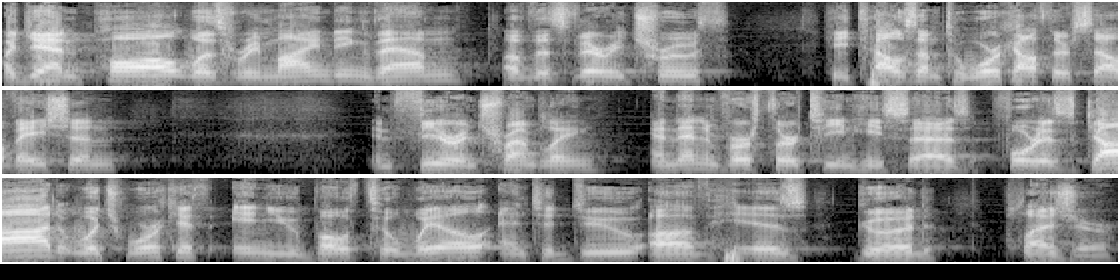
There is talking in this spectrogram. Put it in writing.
Again, Paul was reminding them of this very truth. He tells them to work out their salvation in fear and trembling. And then in verse 13, he says, For it is God which worketh in you both to will and to do of his good pleasure.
